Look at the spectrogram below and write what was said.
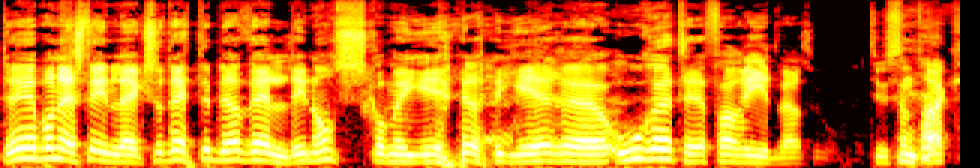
Det er på neste innlegg, så dette blir veldig norsk, og vi gir, gir eh, ordet til Farid. Vær så god. Tusen takk.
